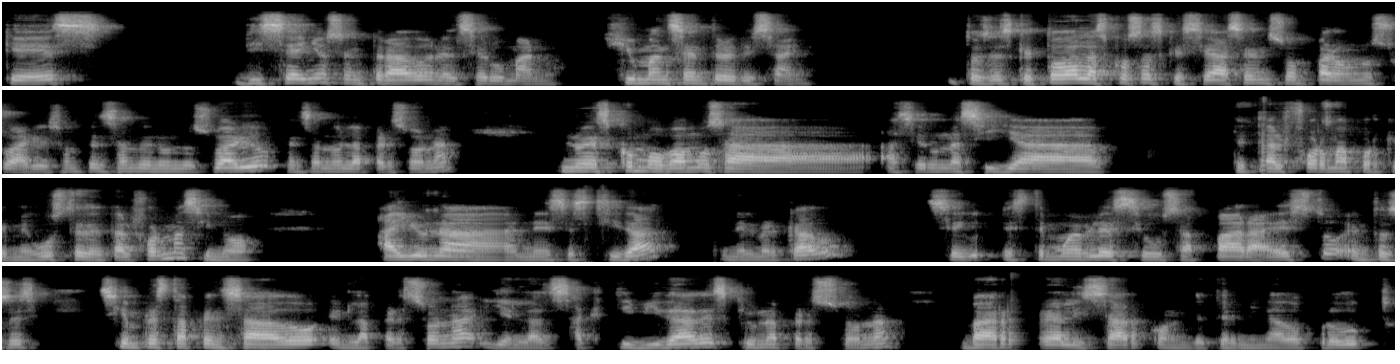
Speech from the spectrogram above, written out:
que es diseño centrado en el ser humano. Human Centered Design. Entonces, que todas las cosas que se hacen son para un usuario, son pensando en un usuario, pensando en la persona. No es como vamos a hacer una silla de tal forma porque me guste de tal forma, sino hay una necesidad en el mercado, este mueble se usa para esto, entonces siempre está pensado en la persona y en las actividades que una persona va a realizar con determinado producto.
